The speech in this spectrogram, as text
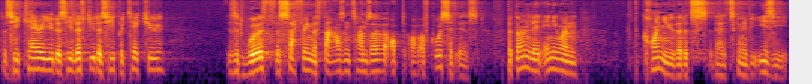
Does He carry you? Does He lift you? Does He protect you? Is it worth the suffering a thousand times over? Of course it is. But don't let anyone con you that it's, that it's going to be easy.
